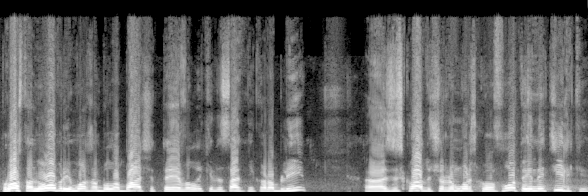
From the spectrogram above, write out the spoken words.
просто на обрії можна було бачити великі десантні кораблі е, зі складу Чорноморського флоту і не тільки.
